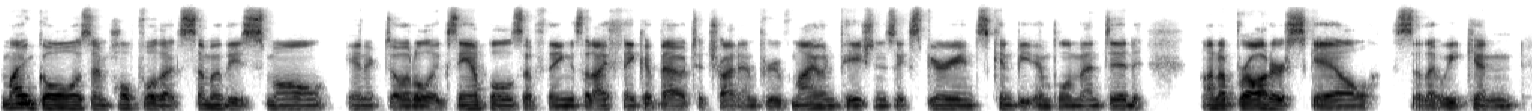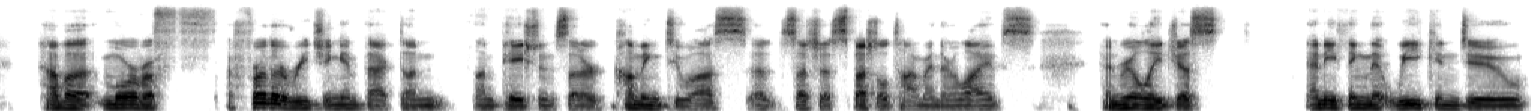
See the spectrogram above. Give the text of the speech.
my goal is I'm hopeful that some of these small anecdotal examples of things that I think about to try to improve my own patient's experience can be implemented on a broader scale so that we can have a more of a, f- a further reaching impact on on patients that are coming to us at such a special time in their lives. And really just anything that we can do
